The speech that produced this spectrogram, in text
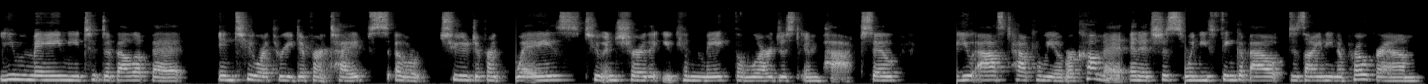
you may need to develop it in two or three different types or two different ways to ensure that you can make the largest impact. So you asked how can we overcome it and it's just when you think about designing a program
